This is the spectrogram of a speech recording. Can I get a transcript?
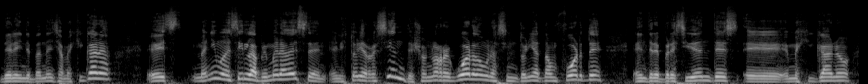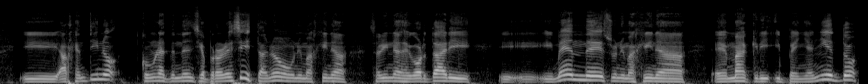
de la independencia mexicana. Es, me animo a decir, la primera vez en, la historia reciente. Yo no recuerdo una sintonía tan fuerte entre presidentes mexicano y argentino con una tendencia progresista, ¿no? Uno imagina Salinas de Gortari y, Méndez, uno imagina eh, Macri y Peña Nieto,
